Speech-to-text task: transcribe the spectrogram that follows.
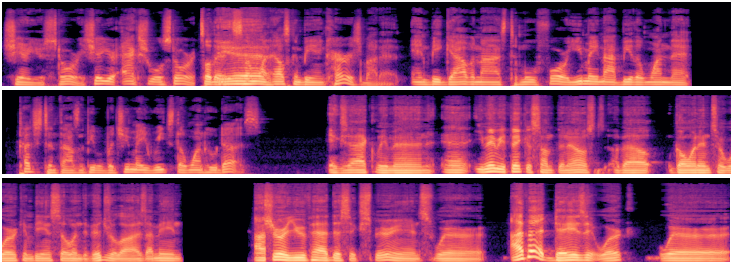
Share your story, share your actual story so that yeah. someone else can be encouraged by that and be galvanized to move forward. You may not be the one that touches 10,000 people, but you may reach the one who does. Exactly, man. And you made me think of something else about going into work and being so individualized. I mean, I'm sure you've had this experience where I've had days at work where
